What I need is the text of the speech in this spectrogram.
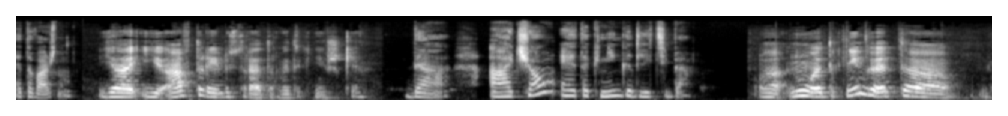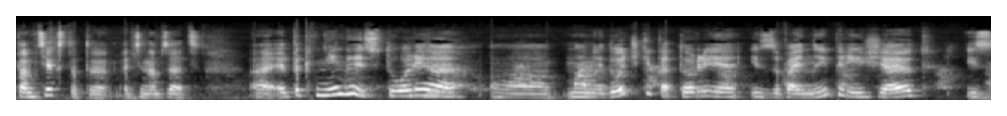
Это важно. Я и автор, и иллюстратор в этой книжке. Да. А о чем эта книга для тебя? А, ну, эта книга, это... Там текст, это один абзац. А, эта книга история mm-hmm. мамы и дочки, которые из-за войны переезжают из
